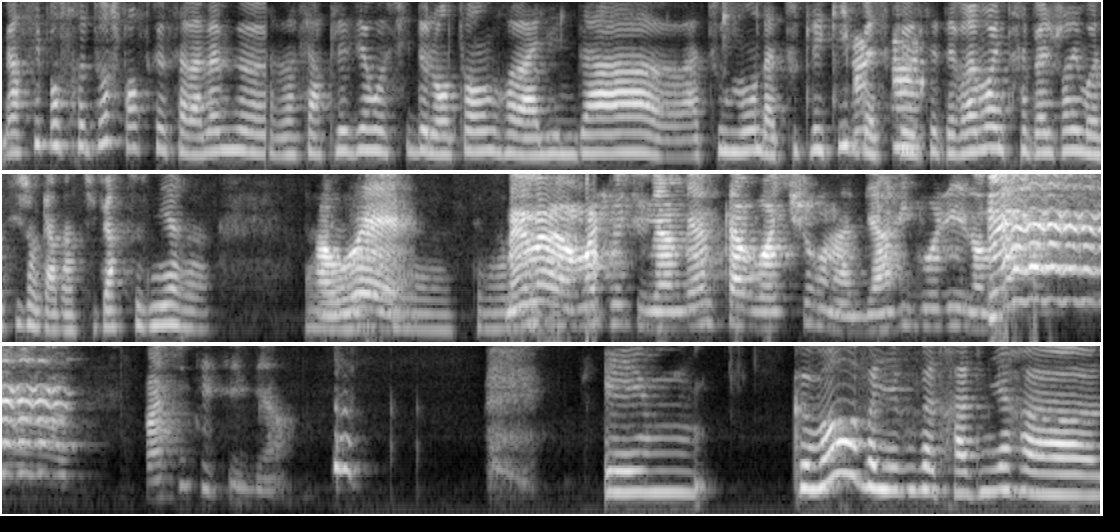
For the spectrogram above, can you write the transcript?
Merci pour ce retour. Je pense que ça va même euh, ça va faire plaisir aussi de l'entendre à Linda, euh, à tout le monde, à toute l'équipe, parce que c'était vraiment une très belle journée. Moi aussi, j'en garde un super souvenir. euh, Ah euh, ouais. c'est, euh, C'était vraiment. Même euh, moi, je me souviens bien de ta voiture, on a bien rigolé. Dans... enfin, tout était bien. Et hum, comment voyez-vous votre avenir euh,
